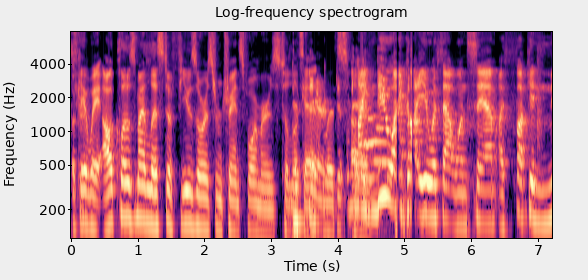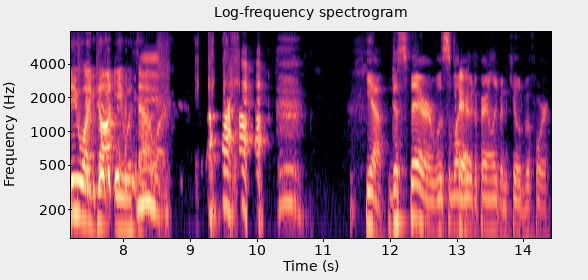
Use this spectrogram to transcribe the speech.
that's Okay, true. wait. I'll close my list of Fuzors from Transformers to look Despair, at. lists despair. I knew I got you with that one, Sam. I fucking knew I got you with that one. yeah, despair was the one who had apparently been killed before,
